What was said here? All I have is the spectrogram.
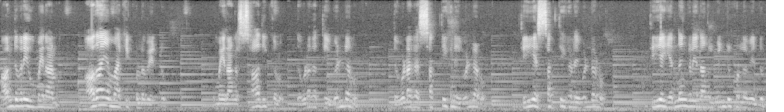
ஆண்டவரை உண்மை நான் ஆதாயமாக்கிக் கொள்ள வேண்டும். உண்மை நாங்கள் சாதிக்கணும். இந்த உலகத்தை வெல்லணும். இந்த உலக சக்திகளை வெல்லணும். தீய சக்திகளை வெல்லணும். தீய எண்ணங்களை நாங்கள் வென்று கொள்ள வேண்டும்.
